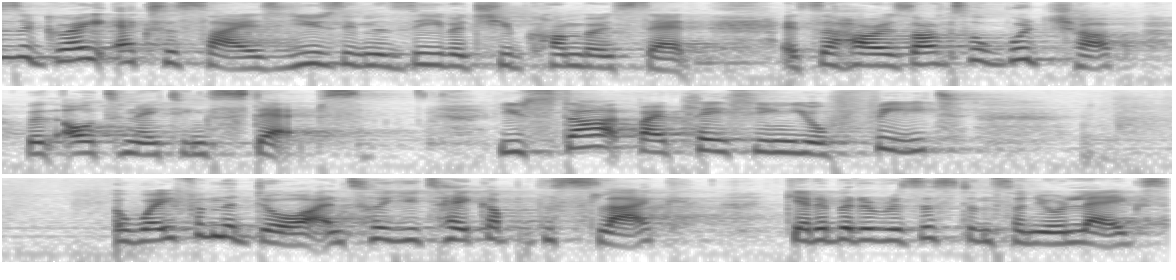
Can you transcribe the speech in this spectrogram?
is a great exercise using the Ziva Tube combo set. It's a horizontal wood chop with alternating steps. You start by placing your feet away from the door until you take up the slack, get a bit of resistance on your legs,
